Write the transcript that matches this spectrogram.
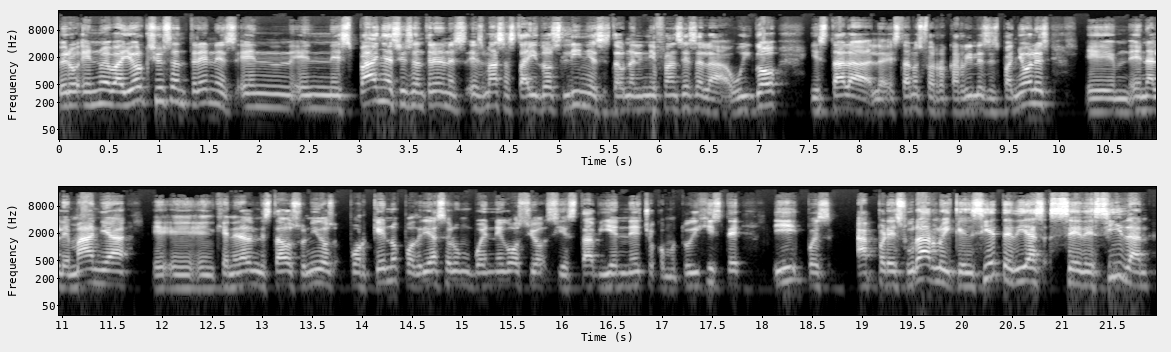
Pero en Nueva York se usan trenes, en, en España se usan trenes, es más, hasta hay dos líneas, está una línea francesa, la Ouigo, y está la, están los ferrocarriles españoles, em, en Alemania, eh, eh, en general en Estados Unidos. ¿Por qué no podría ser un buen negocio si está bien hecho, como tú dijiste, y pues apresurarlo y que en siete días se decidan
